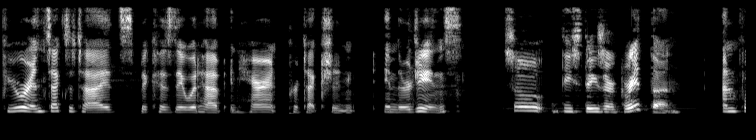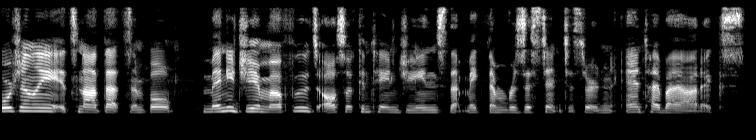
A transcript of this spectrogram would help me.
fewer insecticides because they would have inherent protection in their genes. So these things are great then. Unfortunately, it's not that simple. Many GMO foods also contain genes that make them resistant to certain antibiotics.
